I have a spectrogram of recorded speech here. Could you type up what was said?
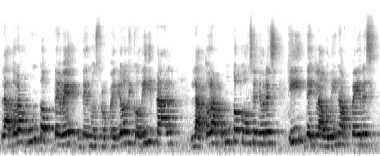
la Tora.tv de nuestro periódico digital, la Tora.com, señores, y de Claudina Pérez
